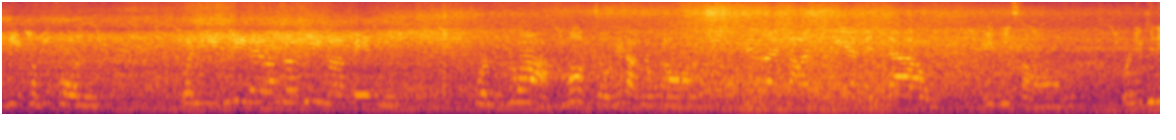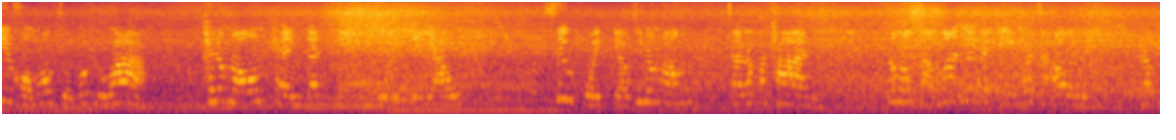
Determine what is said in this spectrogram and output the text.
สวัสดีครับทุกคน วันนี้พี่ได้รับหน้าที่มาเป็นคนที่ว่ามอบโจทย์ให้กับน้องๆในรายการเรียนแอนดาว EP 2วันนี้พี่ดีขอมอบโจทย์ก็คือว่า ให้น้องๆแข่งกันกินก๋วยเตี๋ยว ซึ่งก๋วยเตี๋ยวที่น้องๆจะรับประทาน น้องๆสามารถเลือกได้เองว่าจะเอาประเภ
